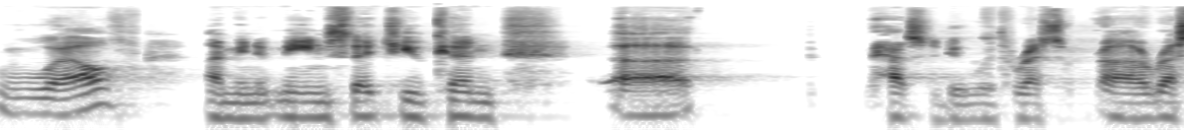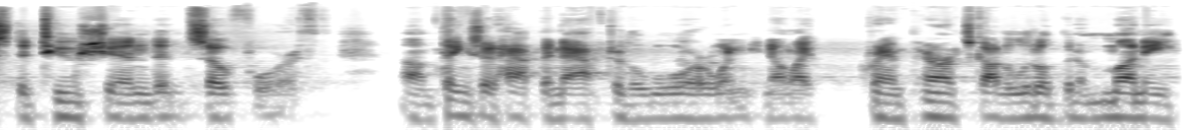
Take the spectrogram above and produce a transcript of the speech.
well, I mean, it means that you can, uh, has to do with rest, uh, restitution and so forth um, things that happened after the war when, you know, my grandparents got a little bit of money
